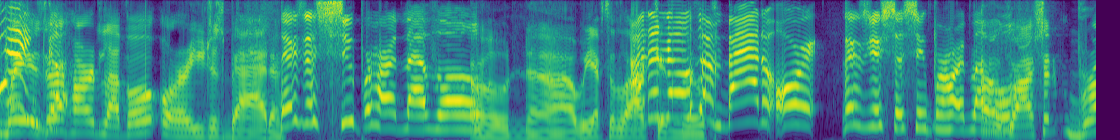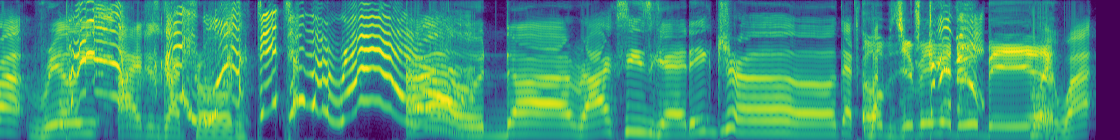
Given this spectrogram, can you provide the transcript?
Wait, is a hard level or are you just bad? There's a super hard level. Oh no, we have to I lock don't in, know Luke. if I'm bad or there's just a super hard oh, level. Oh gosh, bruh, really? I just got I trolled. walked into the red. Oh no, Roxy's getting trolled. That, Oops, you're being a newbie. Wait, what?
